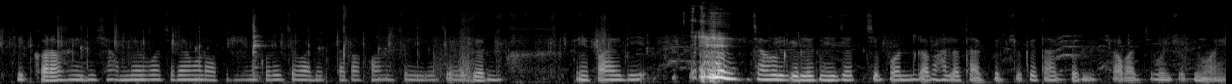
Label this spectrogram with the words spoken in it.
ঠিক করা হয়নি। সামনের বছরে আমার অপারেশন করেছে, অনেক টাকা খরচ হয়ে গেছে, ওই জন্য এ পায়ে দিয়ে চাউল গেলে নিয়ে যাচ্ছি। বন্ধুরা ভালো থাকবেন, সুখে থাকবেন, সবার জীবন সুখীময়।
